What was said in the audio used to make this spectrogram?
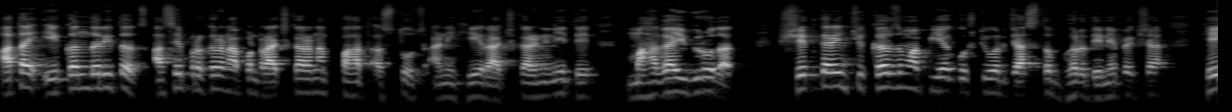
आता एकंदरीतच असे प्रकरण आपण राजकारणात पाहत असतोच आणि हे राजकारणी नेते महागाई विरोधात शेतकऱ्यांची कर्जमाफी या गोष्टीवर जास्त भर देण्यापेक्षा हे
